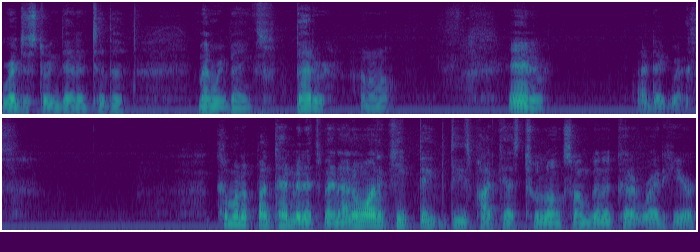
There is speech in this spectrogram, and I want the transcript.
registering that into the memory banks better. I don't know. Anyway, I digress. Coming up on 10 minutes, man. I don't want to keep the, these podcasts too long, so I'm going to cut it right here.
